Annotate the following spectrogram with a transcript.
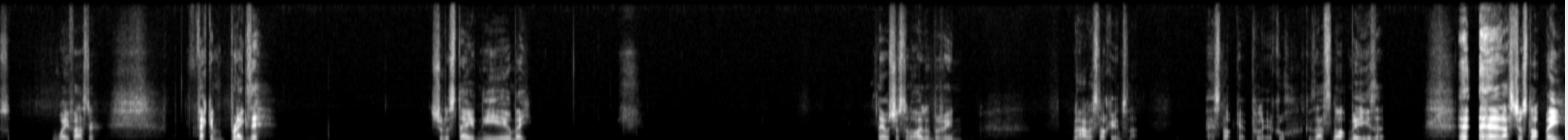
so way faster. Feckin' Brexit. Should have stayed in the EU, mate. Now it's just an island between Nah, let's not get into that. Let's not get political, because that's not me, is it? that's just not me.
